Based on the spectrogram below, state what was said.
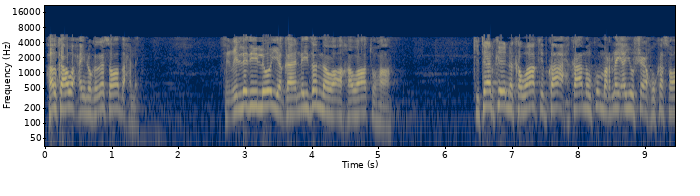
Halkaa waxaynu kaga soo baxnay. Ficiladii loo yaqaanay danna wa akhawaatuhaa kitaabkeenna kawaakibkaa axkaaman ku marnay ayuu sheekhu ka soo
